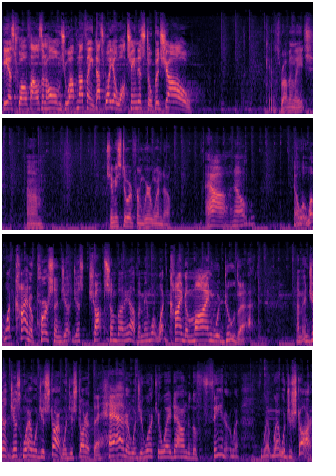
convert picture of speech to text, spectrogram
He has 12,000 homes. You have nothing. That's why you're watching this stupid show. Okay, it's Robin Leach. Um, Jimmy Stewart from Rear Window. Ah, now, now, what, what kind of person ju- just chops somebody up? I mean, what, what kind of mind would do that? I mean, just, just where would you start? Would you start at the head, or would you work your way down to the feet, or where, where, where would you start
